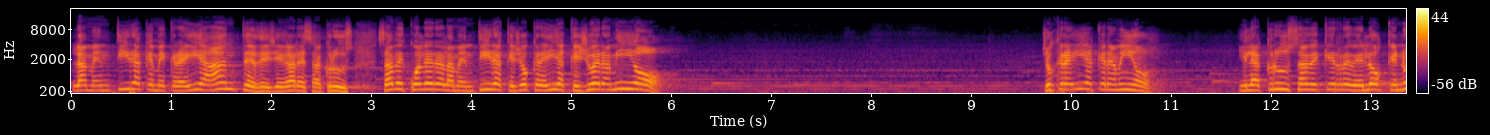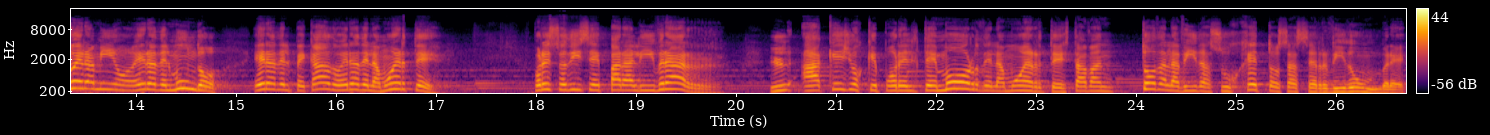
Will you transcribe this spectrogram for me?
la mentira que me creía antes de llegar a esa cruz. ¿Sabe cuál era la mentira que yo creía que yo era mío? Yo creía que era mío. Y la cruz, ¿sabe qué reveló? Que no era mío, era del mundo, era del pecado, era de la muerte. Por eso dice, para librar a aquellos que por el temor de la muerte estaban toda la vida sujetos a servidumbre.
